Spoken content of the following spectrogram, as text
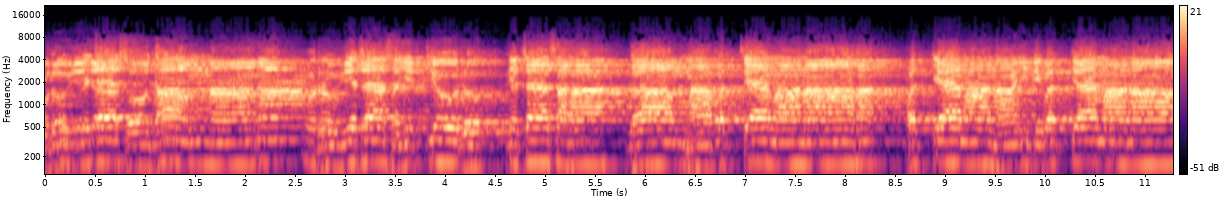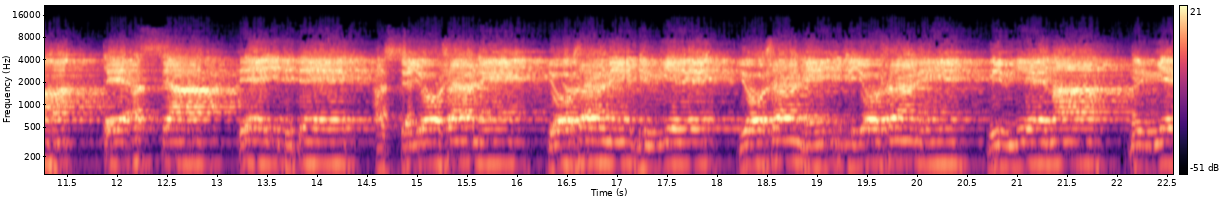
उरुव्यच सोधाम्ना उरुव्यच स इत्युरुव्यच सः गाम्ना पत्यमानाः पत्यमाना इति पत्यमानाः ते अस्य ते इति ते अस्य योषणे योषणे दिव्ये योषणे इति योषणे दिव्येन दिव्ये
